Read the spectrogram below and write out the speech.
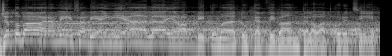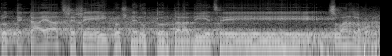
যতবার আমি ফাবি তুকাদ্দিবান তেলাওয়াত করেছি, প্রত্যেকটা আয়াত শেষে এই প্রশ্নের উত্তর তারা দিয়েছে। পড়েন।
